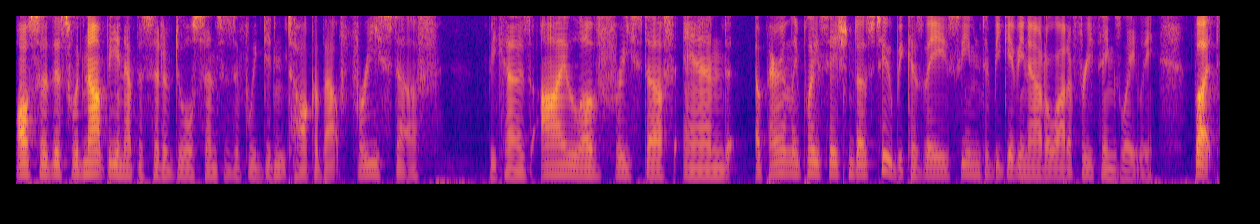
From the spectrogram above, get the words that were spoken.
Also, this would not be an episode of Dual Senses if we didn't talk about free stuff because I love free stuff, and apparently PlayStation does too, because they seem to be giving out a lot of free things lately. But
